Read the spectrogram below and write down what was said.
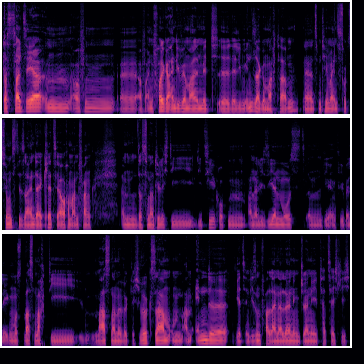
Das zahlt sehr ähm, auf, ein, äh, auf eine Folge ein, die wir mal mit äh, der lieben Insa gemacht haben, äh, zum Thema Instruktionsdesign. Da erklärt sie ja auch am Anfang, ähm, dass du natürlich die, die Zielgruppen analysieren musst, ähm, dir irgendwie überlegen musst, was macht die Maßnahme wirklich wirksam, um am Ende, jetzt in diesem Fall einer Learning Journey, tatsächlich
